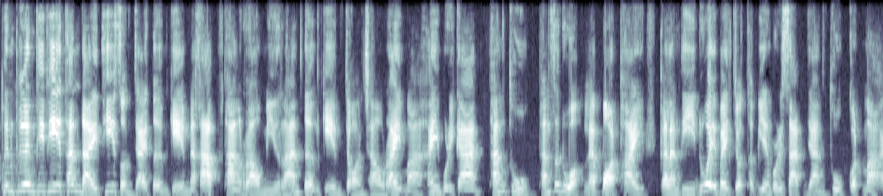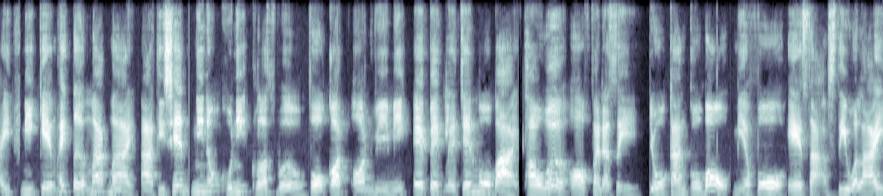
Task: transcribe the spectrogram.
เพื่อนๆ พี่ๆ ท่านใดที่สนใจเติมเกมนะครับ ทางเรามีร้านเติมเกมจอนชาวไร่มาให้บริการ ทั้งถูกทั้งสะดวกและปลอดภัย การันตีด้วยใบจดทะเบียนบริษัทอย่างถูกกฎหมาย มีเกมให้เติมมากมาย อาทิเช่น Nino Kuni Cross World Forgot on VMix Apex Legend Mobile Tower of Fantasy โยกัง Global m i a 4 A3 Steel Alive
